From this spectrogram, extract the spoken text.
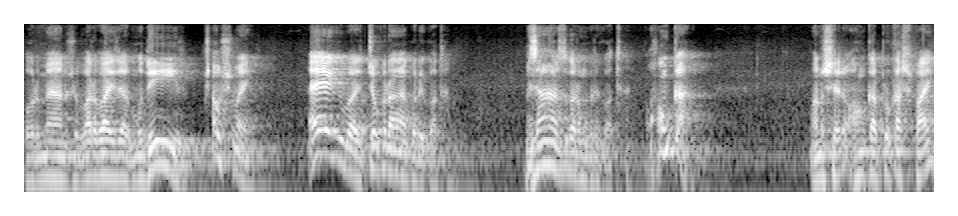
ফোরম্যান সুপারভাইজার, মুদির, সবসময় একবার চোখ রাঙা করে কথা, মেজাজ গরম করে কথা। অহংকার। মানুষের অহংকার প্রকাশ পায়,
